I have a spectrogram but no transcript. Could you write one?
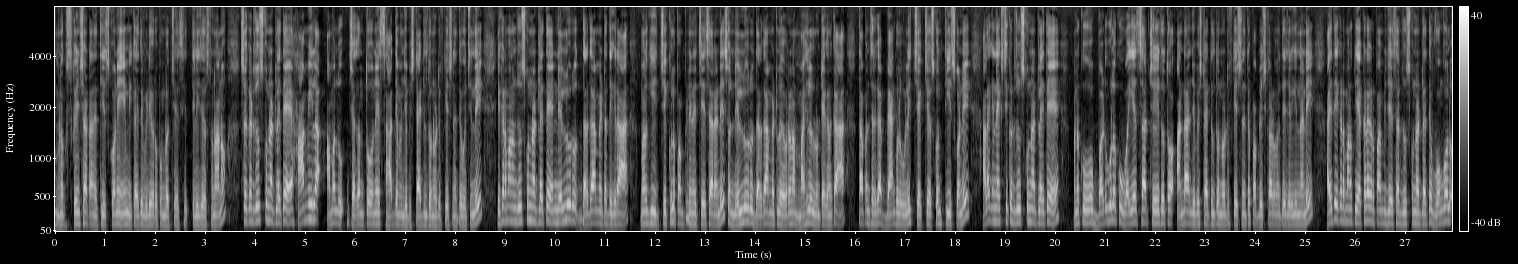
మనకు స్క్రీన్ షాట్ అనేది తీసుకొని మీకైతే వీడియో రూపంలో చేసి తెలియజేస్తున్నాను. సో ఇక్కడ చూసుకున్నట్లయితే హామీల అమలు జగన్తోనే సాధ్యం అని చెప్పి టైటిల్తో నోటిఫికేషన్ అయితే వచ్చింది. ఇక్కడ మనం చూసుకున్నట్లయితే నెల్లూరు దర్గామేట దగ్గర మనకి ఈ చెక్కులు పంపిణీ అనేది చేశారండి. సో నెల్లూరు దర్గామేటలో ఎవరైనా మహిళలు ఉంటే కనుక తప్పనిసరిగా బ్యాంకులకు వెళ్ళి చెక్ చేసుకొని తీసుకోండి. అలాగే నెక్స్ట్ ఇక్కడ చూసుకున్నట్లయితే మనకు బడుగులకు వైఎస్ఆర్ చేతితో అండా అని చెప్పి టైటిల్తో నోటిఫికేషన్ అయితే పబ్లిష్ కావడం అయితే జరిగిందండి. అయితే ఇక్కడ మనకు ఎక్కడెక్కడ పంపిణీ చేశారు చూసుకున్నట్లయితే ఒంగోలు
